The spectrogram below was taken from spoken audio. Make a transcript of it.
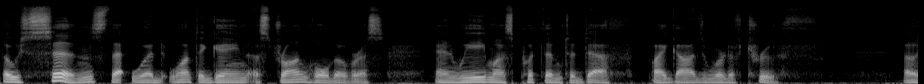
those sins that would want to gain a stronghold over us. And we must put them to death by God's word of truth. Uh,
